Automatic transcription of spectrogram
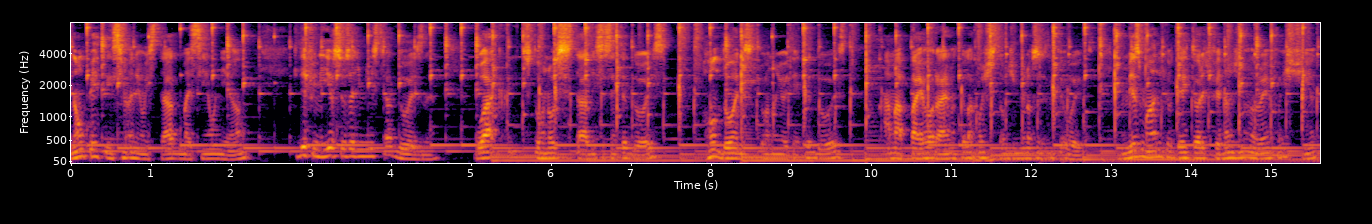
não pertenciam a nenhum estado, mas sim à União, que definia os seus administradores. Né? O Acre se tornou estado em 62, Rondônia se tornou em 82, Amapá e Roraima pela Constituição de 1938. No mesmo ano que o território de Fernando de Noronha foi extinto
